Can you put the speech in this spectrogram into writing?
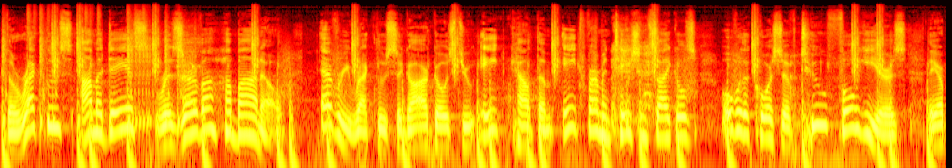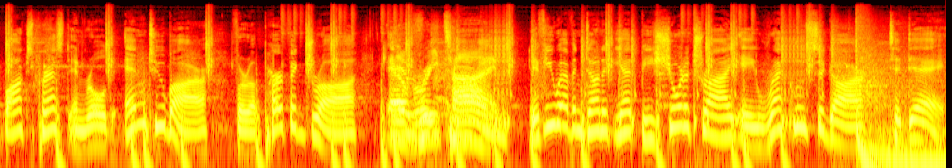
the Recluse Amadeus Reserva Habano. Every Recluse cigar goes through eight, count them, eight fermentation cycles over the course of two full years. They are box pressed and rolled end to bar for a perfect draw every time. If you haven't done it yet, be sure to try a Recluse cigar today.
